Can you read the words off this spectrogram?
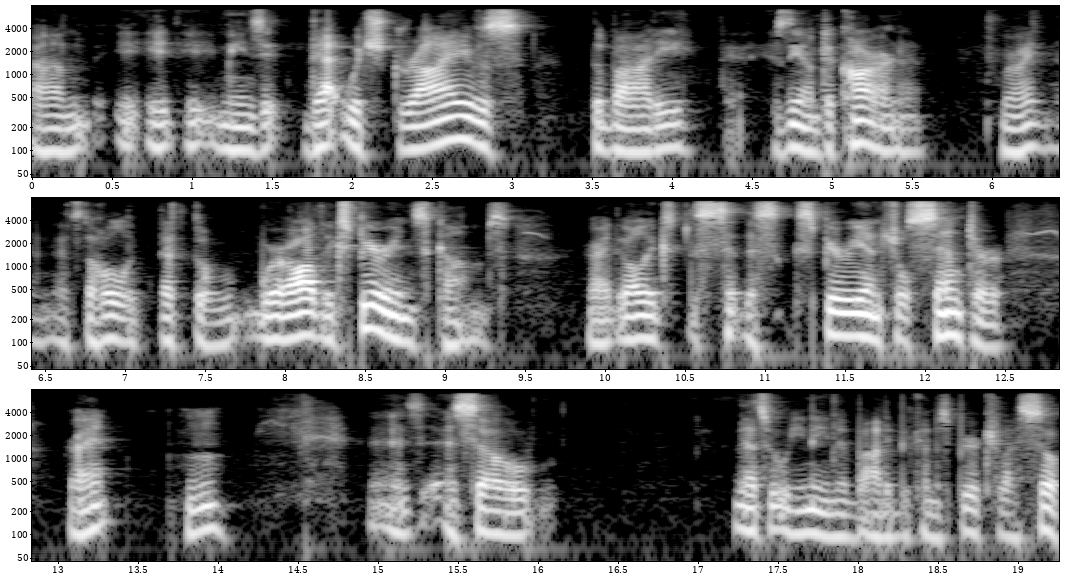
Um, it, it, means it, that which drives the body is the antakarana, right? That's the whole. That's the where all the experience comes, right? All the, the experiential center, right? Hmm? And, and, so that's what we mean the body becomes spiritualized. So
